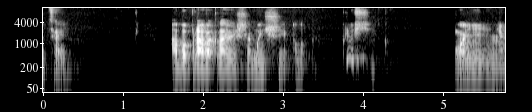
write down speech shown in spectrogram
оцей. Або права клавіша миші, або плюсик. Ой, ні.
